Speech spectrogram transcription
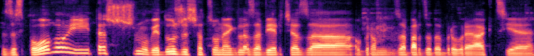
zespołowo i też, mówię, duży szacunek dla Zawiercia za, ogrom, za bardzo dobrą reakcję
